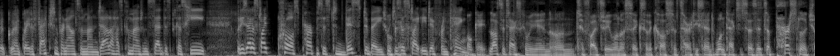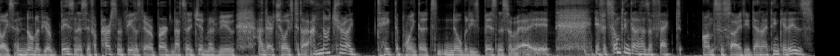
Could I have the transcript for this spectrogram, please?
a, great affection for Nelson Mandela, has come out and said this because he, but he's had a slight cross purposes to this debate, which okay. is a slightly different thing. Okay, lots of text coming in on to five three one zero oh six at a cost of thirty cent. One text says it's a personal choice and none of your business. If a person feels they're a burden, that's a legitimate view and their choice to die. I'm not sure I take the point that it's nobody's business. Uh, it, if it's something that has effect on society, then I think it is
